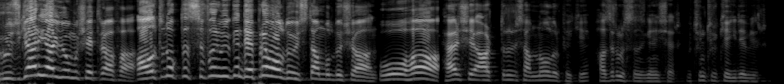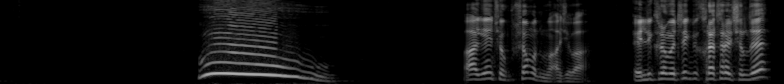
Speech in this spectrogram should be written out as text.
Rüzgar yayıyormuş etrafa. 6.0 büyüklüğünde deprem oldu İstanbul'da şu an. Oha. Her şeyi arttırırsam ne olur peki? Hazır mısınız gençler? Bütün Türkiye gidebilir. Uuu. Ha gene çok puşamadı mı acaba? 50 kilometrelik bir krater açıldı.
